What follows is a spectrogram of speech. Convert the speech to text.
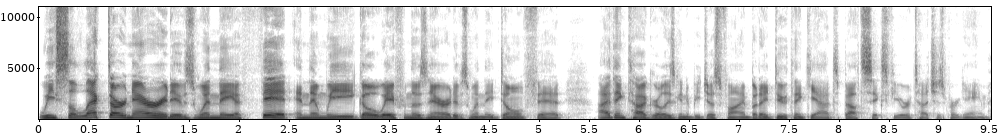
we select our narratives when they fit and then we go away from those narratives when they don't fit. I think Todd Gurley's going to be just fine, but I do think, yeah, it's about six fewer touches per game.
